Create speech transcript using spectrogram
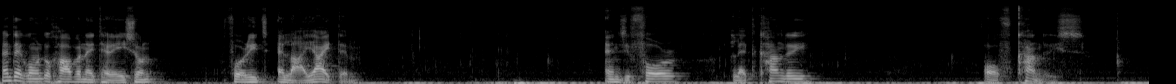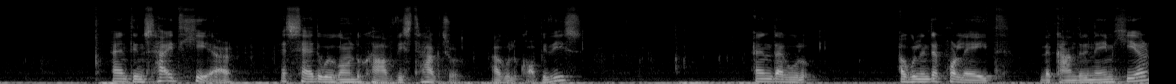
and I'm going to have an iteration for each li item. ngFor let country of countries. And inside here, I said, we're going to have this structure. I will copy this and I will I will interpolate the country name here.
